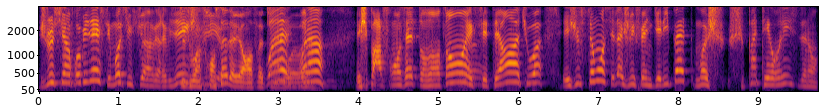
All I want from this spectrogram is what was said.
je me suis improvisé. C'est moi qui me suis révisé. Tu joues un français euh, d'ailleurs, en fait. tu Ouais, voilà. Et je parle français de temps en temps, etc. Tu vois. Et justement, c'est là que je lui fais une galipette. Moi, je, je suis pas terroriste, non.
